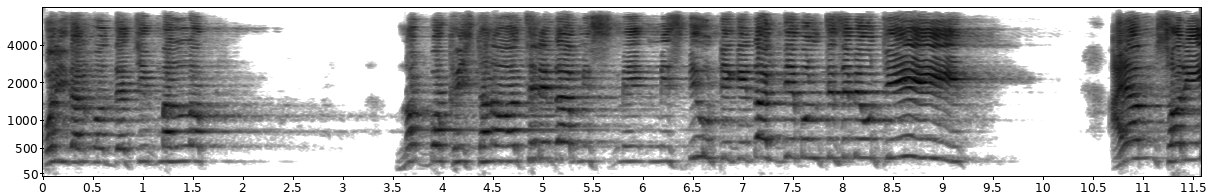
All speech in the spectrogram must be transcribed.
কলিজার মধ্যে চিপ মারল। নব্য খ্রিস্টান ছেলেটা মিস বিউটিকে ডাক দিয়ে বলতেছে বিউটি আই এম সরি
